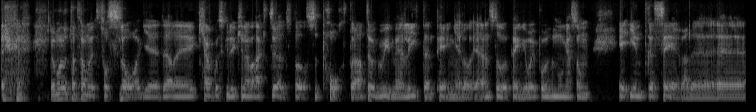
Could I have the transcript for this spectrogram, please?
De har då tagit fram ett förslag eh, där det kanske skulle kunna vara aktuellt för supportrar att då gå in med en liten peng eller en större peng. Det beror ju på hur många som är intresserade. Eh,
